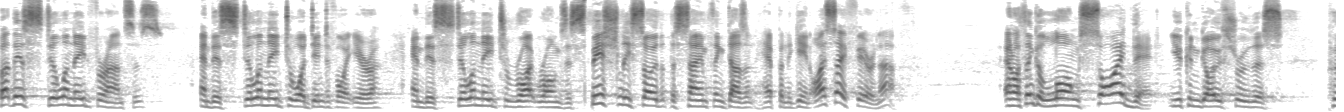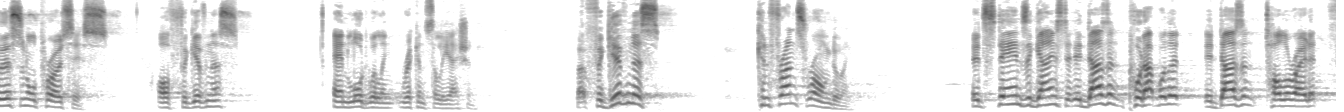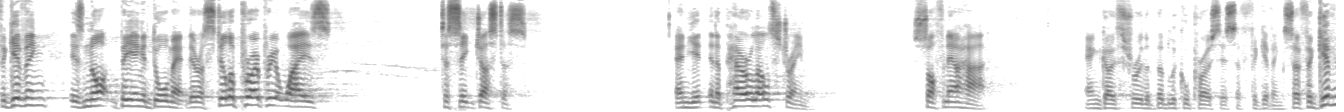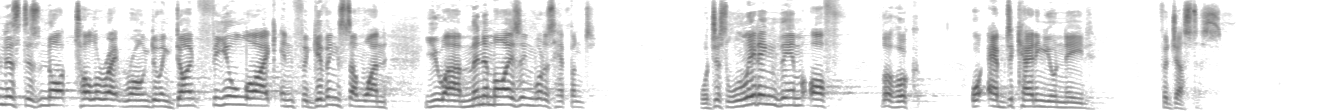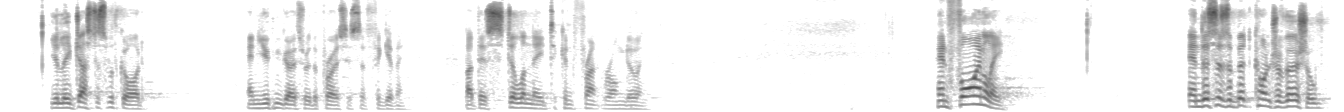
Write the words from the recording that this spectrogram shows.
But there's still a need for answers, and there's still a need to identify error, and there's still a need to right wrongs, especially so that the same thing doesn't happen again. I say fair enough. And I think alongside that, you can go through this personal process of forgiveness and, Lord willing, reconciliation. But forgiveness confronts wrongdoing. It stands against it. It doesn't put up with it. It doesn't tolerate it. Forgiving is not being a doormat. There are still appropriate ways to seek justice. And yet, in a parallel stream, soften our heart and go through the biblical process of forgiving. So, forgiveness does not tolerate wrongdoing. Don't feel like in forgiving someone you are minimizing what has happened or just letting them off the hook or abdicating your need for justice. You leave justice with God, and you can go through the process of forgiving. But there's still a need to confront wrongdoing. And finally, and this is a bit controversial,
